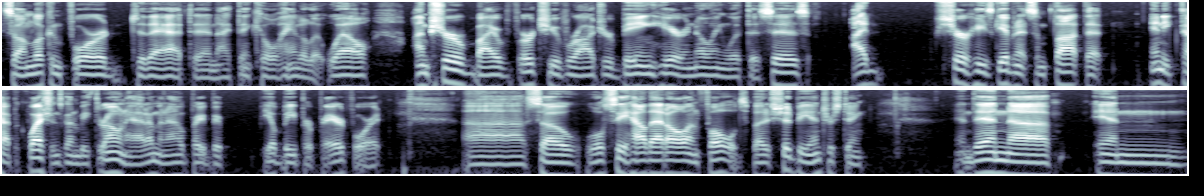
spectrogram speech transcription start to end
So I'm looking forward to that, and I think he'll handle it well. I'm sure by virtue of Roger being here and knowing what this is, I'm sure he's given it some thought that any type of question is going to be thrown at him, and I hope he'll be prepared for it. Uh, so we'll see how that all unfolds, but it should be interesting. And then uh, in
